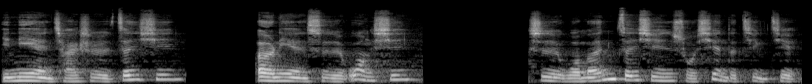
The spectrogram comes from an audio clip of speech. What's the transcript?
一念才是真心，二念是妄心，是我们真心所现的境界。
